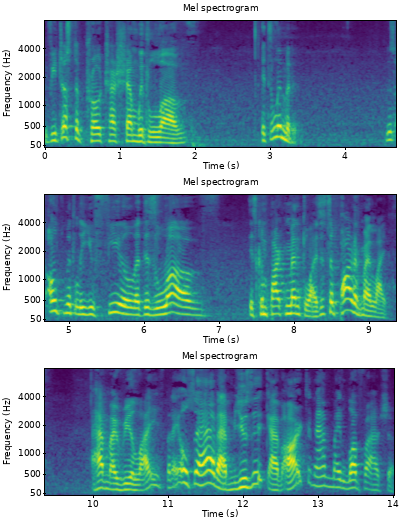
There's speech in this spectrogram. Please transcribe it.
If you just approach Hashem with love, it's limited. Because ultimately you feel that this love is compartmentalized. It's a part of my life. I have my real life, but I also have, I have music, I have art, and I have my love for Hashem.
